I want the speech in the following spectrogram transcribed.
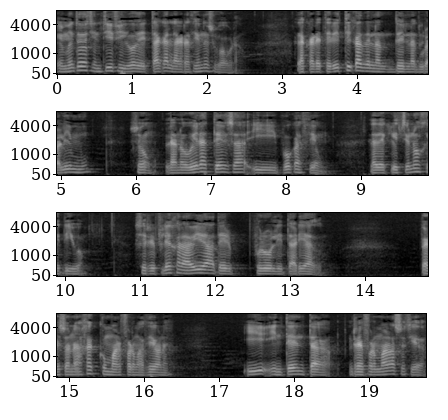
El método científico destaca la creación de su obra. Las características del, naturalismo son la novela extensa y poca acción, la descripción objetiva, se refleja la vida del proletariado, personajes con malformaciones y intenta reformar la sociedad.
